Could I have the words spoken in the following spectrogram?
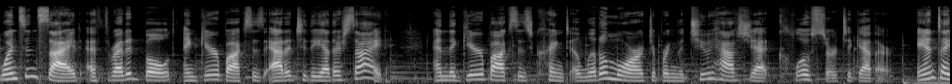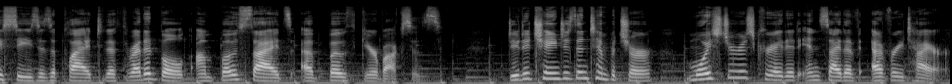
Once inside, a threaded bolt and gearbox is added to the other side, and the gearbox is cranked a little more to bring the two halves yet closer together. Anti-seize is applied to the threaded bolt on both sides of both gearboxes. Due to changes in temperature, moisture is created inside of every tire.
